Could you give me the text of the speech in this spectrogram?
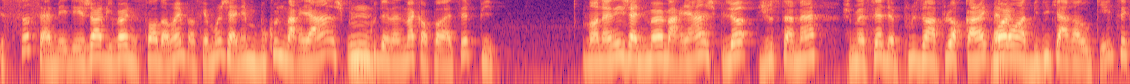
ça, ça m'est déjà arrivé à une histoire de même parce que moi j'anime beaucoup de mariages, puis Mm. beaucoup d'événements corporatifs, puis mon année j'animais un mariage, puis là justement je me fais de plus en plus reconnaître, Ouais. mettons en Billy Karaoke, tu sais,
